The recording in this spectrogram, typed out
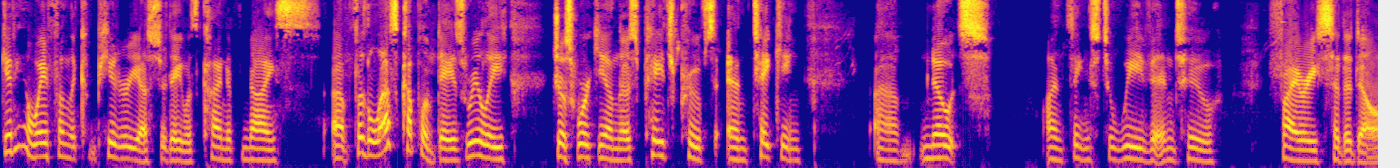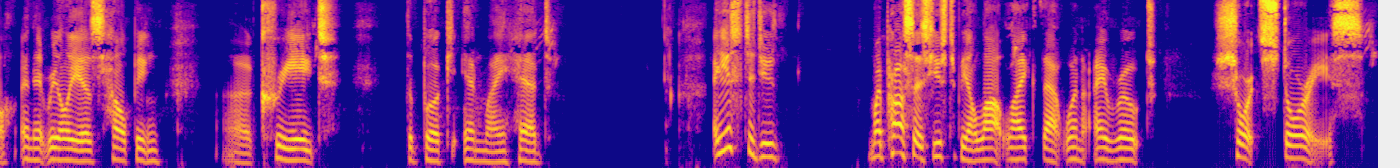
getting away from the computer yesterday was kind of nice. Uh, for the last couple of days, really just working on those page proofs and taking um, notes on things to weave into Fiery Citadel, and it really is helping uh, create the book in my head. I used to do, my process used to be a lot like that when I wrote short stories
